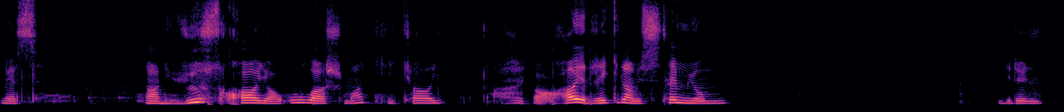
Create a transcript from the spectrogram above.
Neyse. Yani 100K'ya ulaşmak hikaye. Ya hayır reklam istemiyorum. Girelim.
